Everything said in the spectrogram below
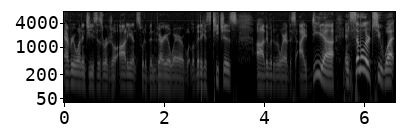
everyone in Jesus' original audience would have been very aware of what Leviticus teaches. Uh, they would have been aware of this idea. And similar to what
